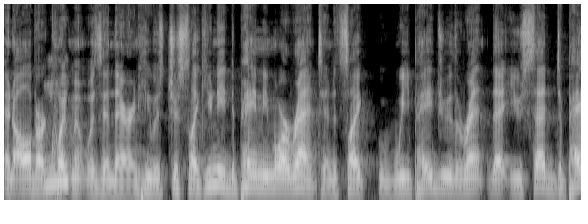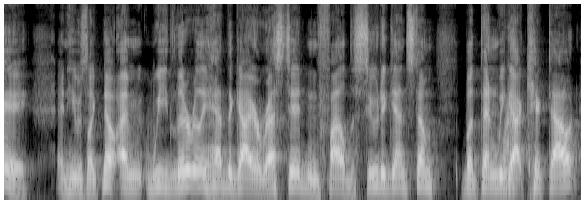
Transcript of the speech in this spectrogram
And all of our Mhm. equipment was in there. And he was just like, You need to pay me more rent. And it's like, We paid you the rent that you said to pay. And he was like, No, I mean, we literally had the guy arrested and filed a suit against him. But then we Wow. got kicked out.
